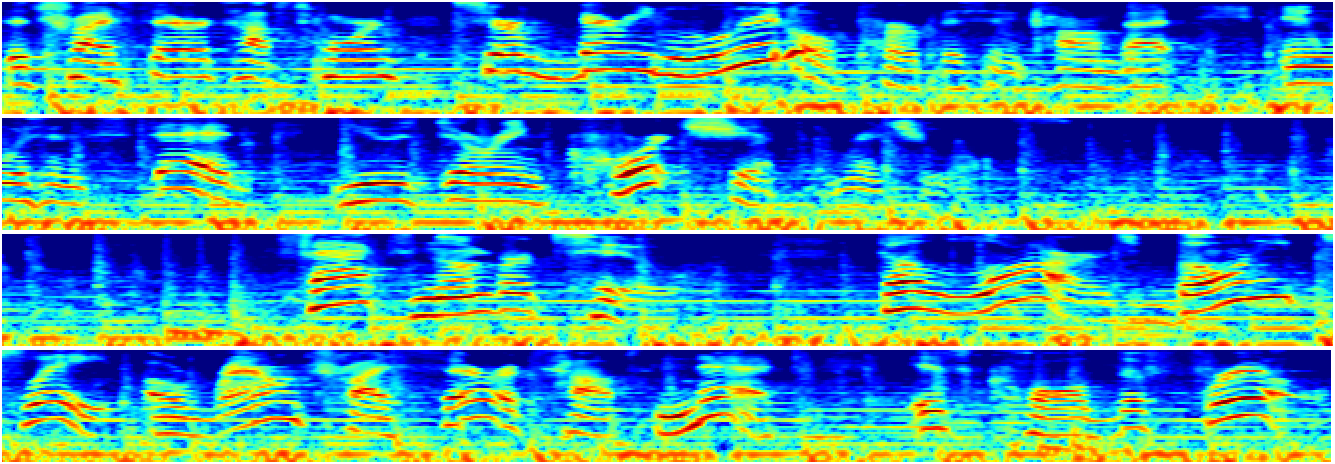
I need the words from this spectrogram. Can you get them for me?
the Triceratops horn served very little purpose in combat and was instead used during courtship rituals. Fact number two. The large bony plate around Triceratops' neck is called the frill.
